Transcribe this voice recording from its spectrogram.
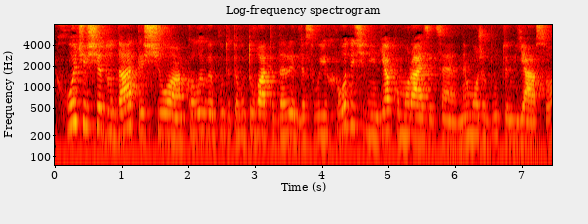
Хочу ще додати, що коли ви будете готувати дари для своїх родичів, ні в якому разі це не може бути м'ясо,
